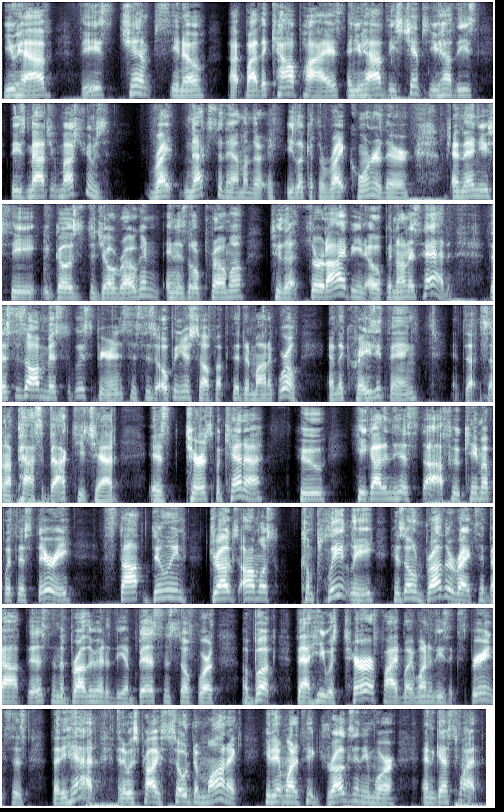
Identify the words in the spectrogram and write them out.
you have these chimps, you know, uh, by the cow pies, and you have these chimps, and you have these these magic mushrooms right next to them on the if you look at the right corner there. And then you see it goes to joe rogan in his little promo to the third eye being open on his head. This is all mystical experience. This is opening yourself up to the demonic world. And the crazy thing and i'll pass it back to you chad is Terence McKenna who he got into his stuff who came up with this theory stopped doing drugs almost completely. His own brother writes about this in the Brotherhood of the Abyss and so forth, a book that he was terrified by one of these experiences that he had. And it was probably so demonic, he didn't want to take drugs anymore. And guess what?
